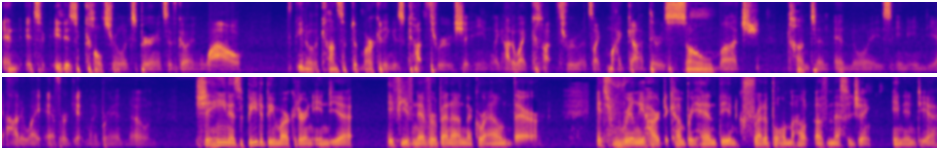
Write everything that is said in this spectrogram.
and it's it is a cultural experience of going, wow you know the concept of marketing is cut through shaheen. Like how do i cut through? It's like my god there is so much content and noise in india. How do i ever get my brand known? Shaheen as a b2b marketer in india if you've never been on the ground there it's really hard to comprehend the incredible amount of messaging in india.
